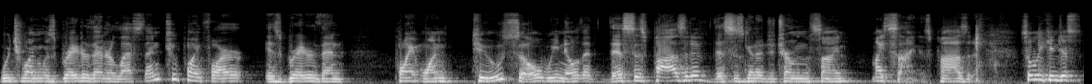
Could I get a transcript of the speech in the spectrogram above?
which one was greater than or less than. 2.4 is greater than 0.12, so we know that this is positive. This is going to determine the sign. My sign is positive. So we can just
